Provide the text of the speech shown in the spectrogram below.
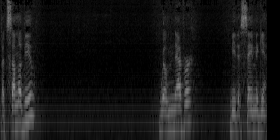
But some of you will never be the same again.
